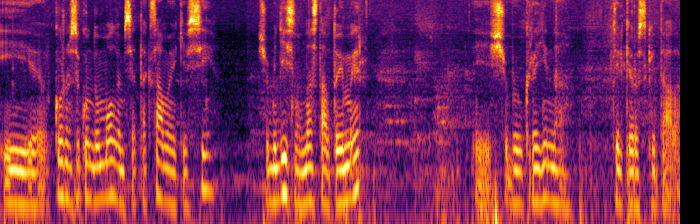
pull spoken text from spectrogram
І кожну секунду молимося так само, як і всі, щоб дійсно настав той мир, і щоб Україна тільки розквітала.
